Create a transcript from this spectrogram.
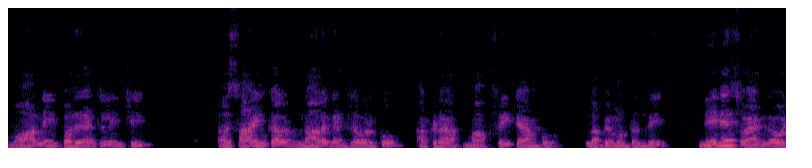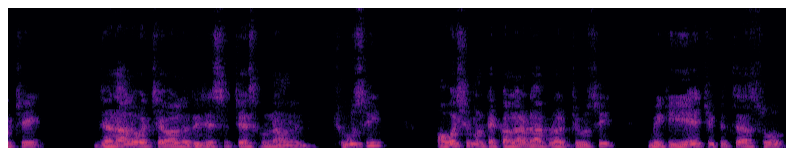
మార్నింగ్ పది గంటల నుంచి సాయంకాలం నాలుగు గంటల వరకు అక్కడ మా ఫ్రీ క్యాంప్ లభ్యముంటుంది. నేనే స్వయంగా వచ్చి జనాలు వచ్చే వాళ్ళు రిజిస్టర్ చేసుకున్న వాళ్ళని చూసి అవశ్యం ఉంటే కలర్ యాప్లో చూసి మీకు ఏ చికిత్స సూ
